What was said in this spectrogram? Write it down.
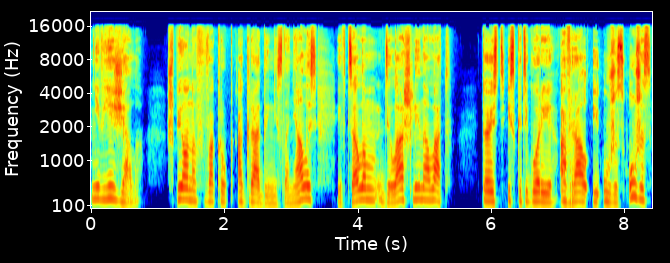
не въезжало. Шпионов вокруг ограды не слонялось, и в целом дела шли на лад. То есть из категории «аврал» и «ужас-ужас»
